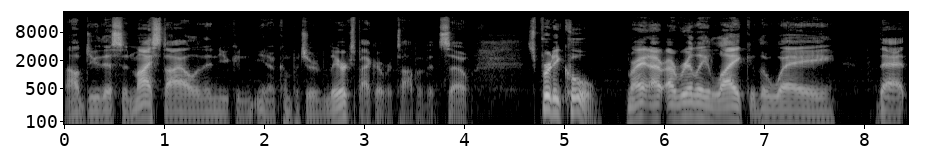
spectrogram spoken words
I'll do this in my style, and then you can, you know, come put your lyrics back over top of it. So, it's pretty cool, right? I, I really like the way that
